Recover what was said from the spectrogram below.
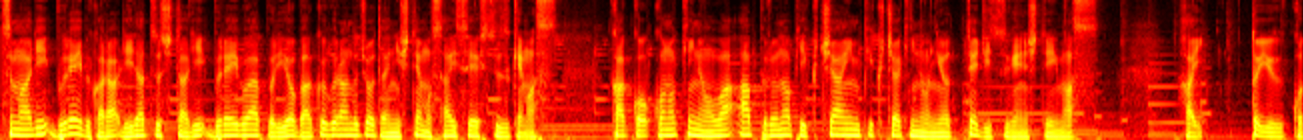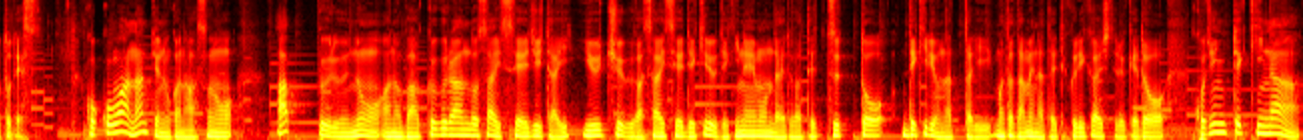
つまり、ブレイブから離脱したり、ブレイブアプリをバックグラウンド状態にしても再生し続けます。過去、この機能は Apple の Picture in Picture 機能によって実現しています。はい。ということです。ここは何て言うのかな、その Apple のあのバックグラウンド再生自体、YouTube が再生できる、できない問題とかってずっとできるようになったり、またダメになったりって繰り返してるけど、個人的な、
